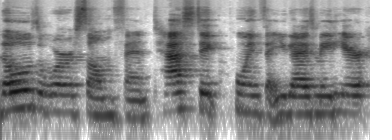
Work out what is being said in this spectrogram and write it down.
those were some fantastic points that you guys made here.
